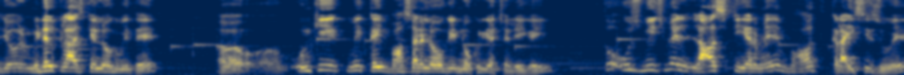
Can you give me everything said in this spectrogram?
जो मिडिल क्लास के लोग भी थे उनकी भी कई बहुत सारे लोगों की नौकरियाँ चली गई। तो उस बीच में लास्ट ईयर में बहुत क्राइसिस हुए,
